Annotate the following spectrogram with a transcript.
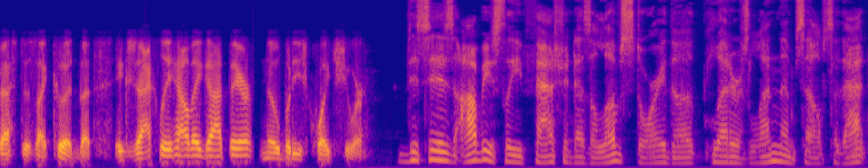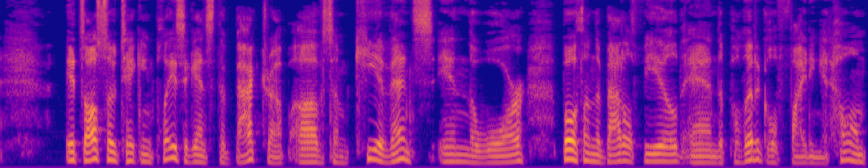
best as I could. But exactly how they got there, nobody's quite sure. This is obviously fashioned as a love story. The letters lend themselves to that it's also taking place against the backdrop of some key events in the war, both on the battlefield and the political fighting at home.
